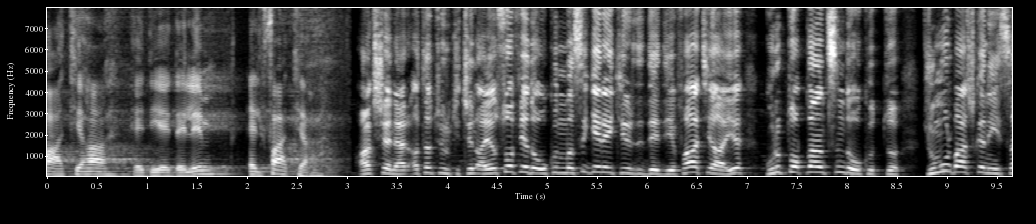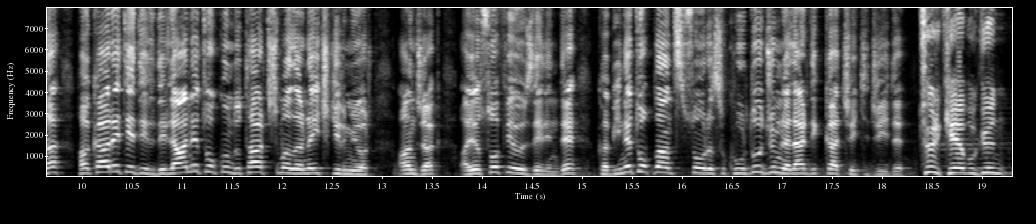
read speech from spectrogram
Fatiha hediye edelim. El Fatiha. Akşener Atatürk için Ayasofya'da okunması gerekirdi dediği Fatiha'yı grup toplantısında okuttu. Cumhurbaşkanı ise hakaret edildi, lanet okundu tartışmalarına hiç girmiyor. Ancak Ayasofya özelinde kabine toplantısı sonrası kurduğu cümleler dikkat çekiciydi. Türkiye bugün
